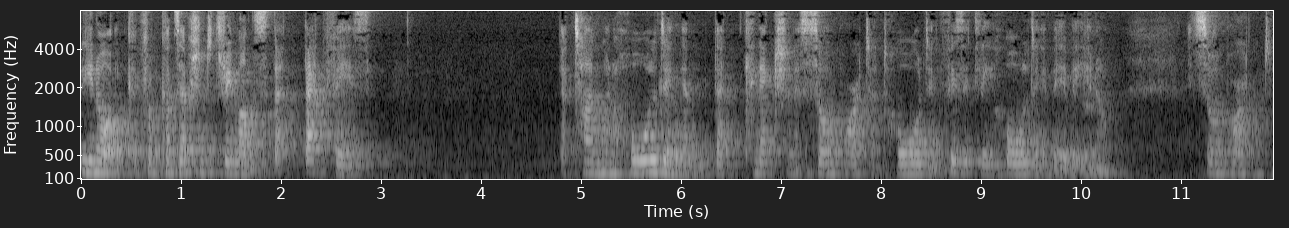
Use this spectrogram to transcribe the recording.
you know, from conception to three months, that that phase. That time when holding and that connection is so important. Holding, physically holding a baby, you know, it's so important.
